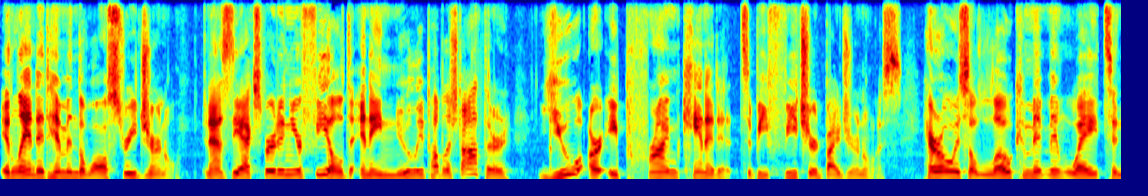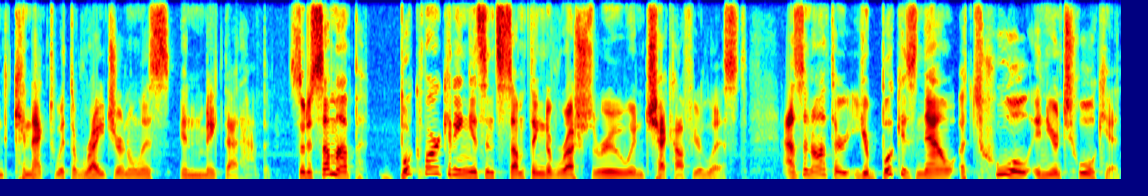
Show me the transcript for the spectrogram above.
It landed him in the Wall Street Journal. And as the expert in your field and a newly published author, you are a prime candidate to be featured by journalists. HARO is a low commitment way to connect with the right journalists and make that happen. So, to sum up, book marketing isn't something to rush through and check off your list. As an author, your book is now a tool in your toolkit.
